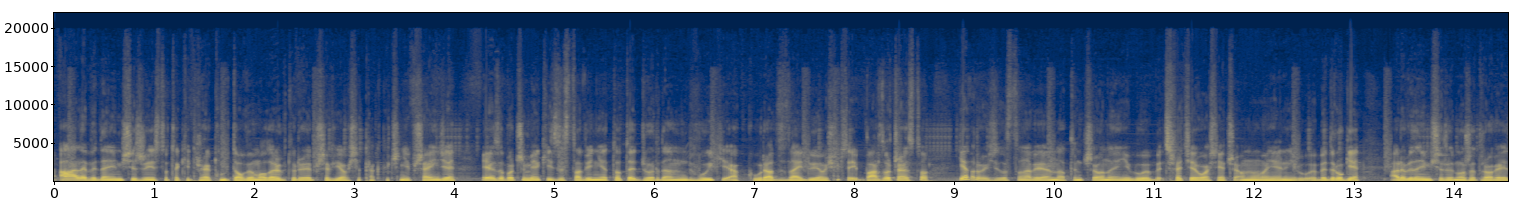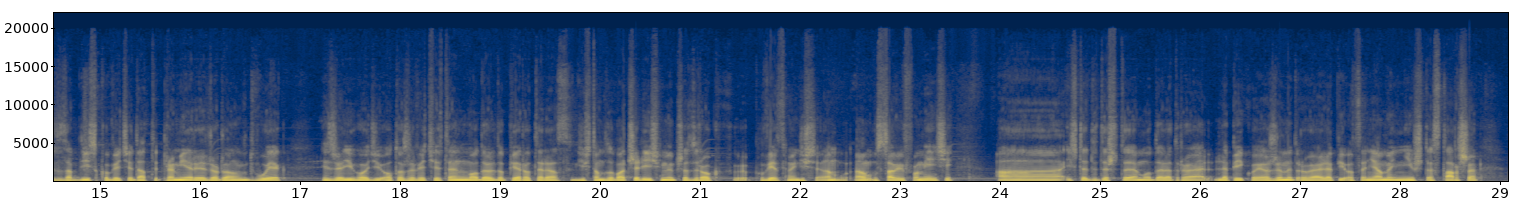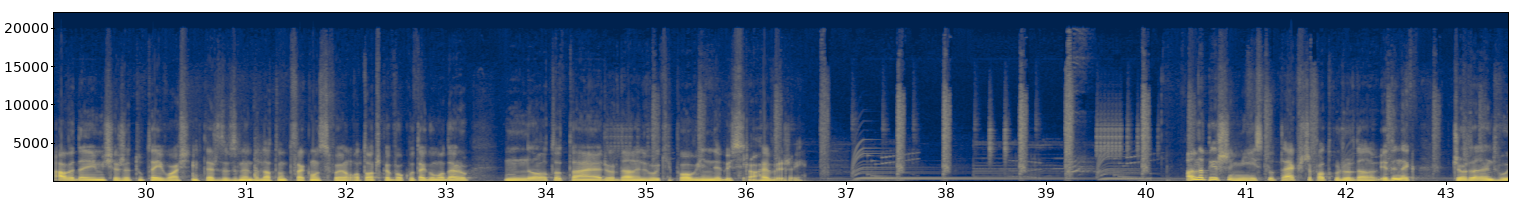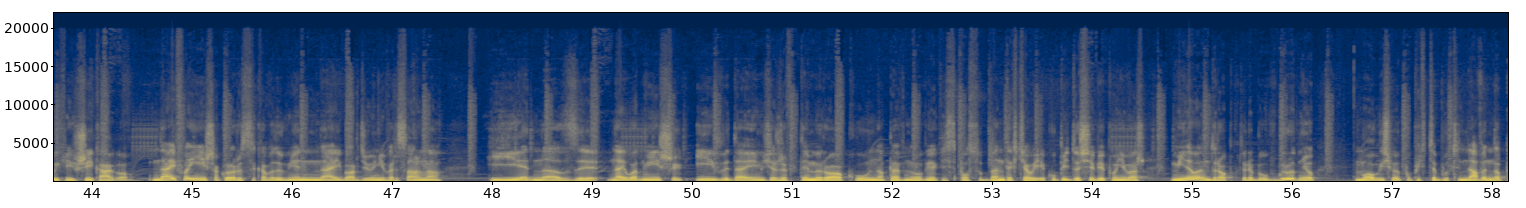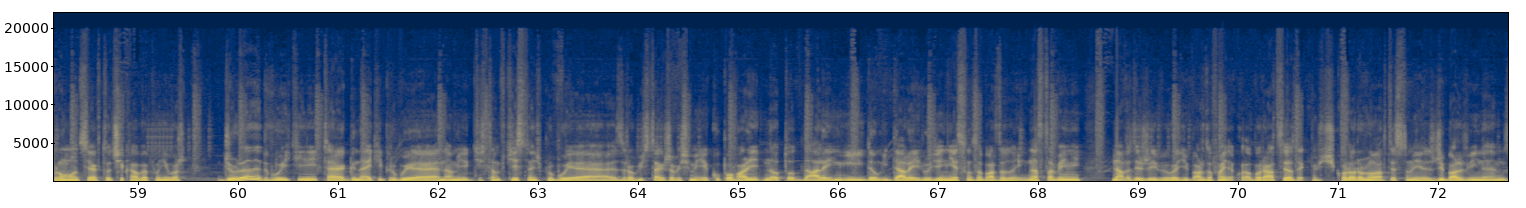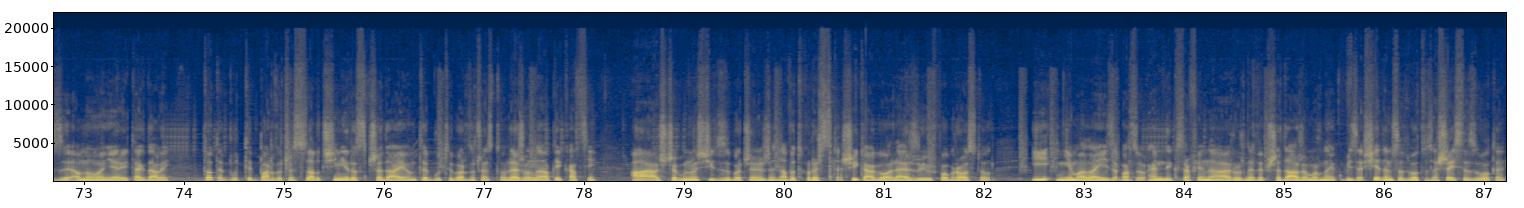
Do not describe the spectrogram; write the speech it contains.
ale wydaje mi się, że jest to taki trochę kultowy model, który przewijał się praktycznie wszędzie. Jak zobaczymy jakieś zestawienie, to te Jordan dwójki akurat znajdują się tutaj bardzo często. Ja trochę się zastanawiałem nad tym, czy one nie byłyby trzecie właśnie, czy one nie byłyby drugie, ale wydaje mi się, że może trochę jest za blisko, wiecie, daty premiery Jordan dwójek, jeżeli chodzi o to, że wiecie, ten model dopiero teraz gdzieś tam zobaczyliśmy, przez rok powiedzmy gdzieś się nam, ustawił w pamięci, a i wtedy też te modele trochę lepiej kojarzymy, trochę lepiej oceniamy niż te starsze, a wydaje mi się, że tutaj właśnie też ze względu na tą taką swoją otoczkę wokół tego modelu, no to te Jordany dwójki powinny być trochę wyżej. A na pierwszym miejscu, tak jak w przypadku Jordanów, jedynek Jordan dwójki Chicago. Najfajniejsza kolorystyka według mnie, najbardziej uniwersalna, jedna z najładniejszych i wydaje mi się, że w tym roku na pewno w jakiś sposób będę chciał je kupić do siebie, ponieważ minąłem drop, który był w grudniu. Mogliśmy kupić te buty nawet na promocjach, to ciekawe, ponieważ Jordany dwójki, tak Nike próbuje nam je gdzieś tam wcisnąć, próbuje zrobić tak, żebyśmy je kupowali, no to dalej nie idą i dalej ludzie nie są za bardzo do nich nastawieni. Nawet jeżeli wychodzi bardzo fajna kolaboracja z jakimś kolorowym artystą, nie z J Balvinem, z Anomanier i tak dalej, to te buty bardzo często nawet się nie rozprzedają. Te buty bardzo często leżą na aplikacji, a w szczególności zobaczyłem, że nawet kolorystyka Chicago leży już po prostu i nie ma niej za bardzo chętnych, trafia na różne wyprzedaże, można je kupić za 700 zł, za 600 zł,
